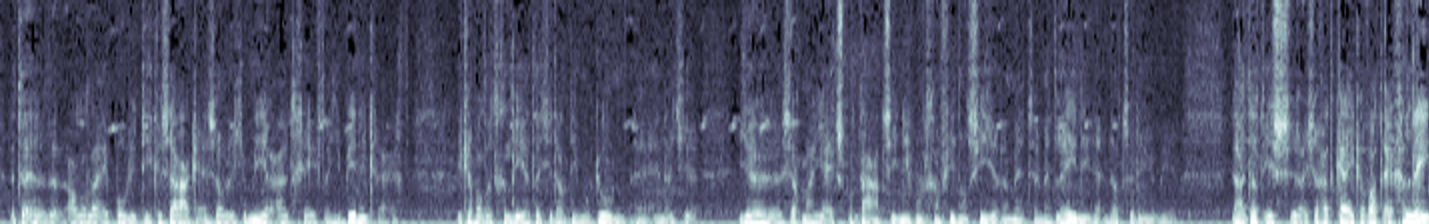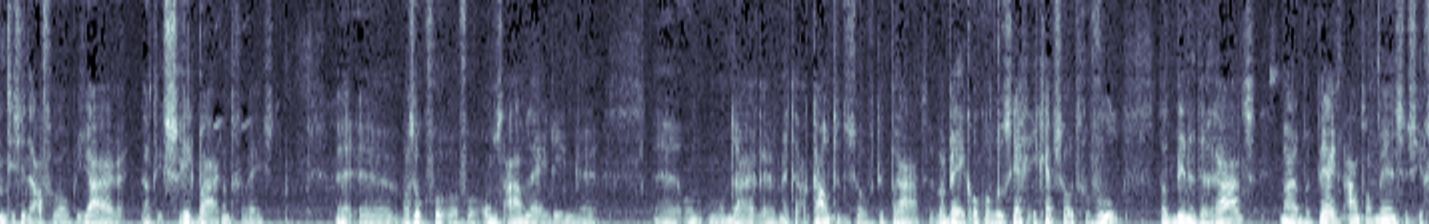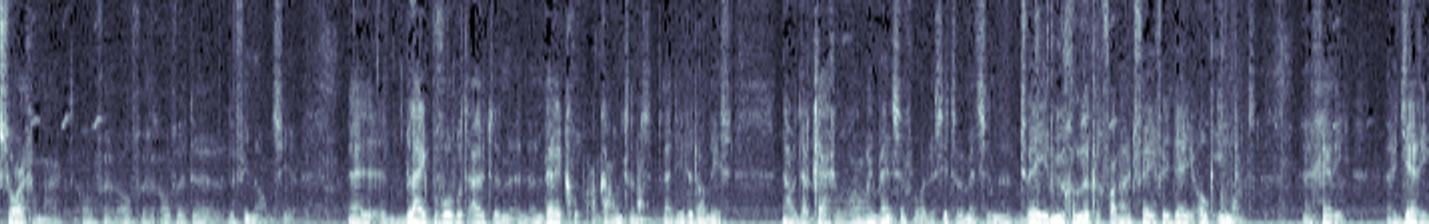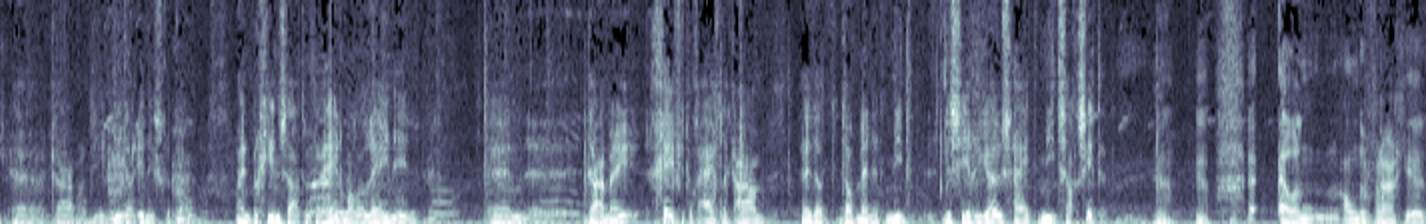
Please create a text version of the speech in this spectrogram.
het, eh, allerlei politieke zaken en zo, dat je meer uitgeeft dan je binnenkrijgt. Ik heb altijd geleerd dat je dat niet moet doen hè, en dat je je, zeg maar, je exploitatie niet moet gaan financieren met, eh, met leningen en dat soort dingen meer. Ja, dat is, als je gaat kijken wat er geleend is in de afgelopen jaren, dat is schrikbarend geweest. Eh, was ook voor, voor ons aanleiding eh, eh, om, om, daar met de accountant dus over te praten. Waarbij ik ook wel wil zeggen, ik heb zo het gevoel dat binnen de raad maar een beperkt aantal mensen zich zorgen maakt over, over, over de, de financiën. Het blijkt bijvoorbeeld uit een, een, werkgroep accountant die er dan is. Nou, daar krijgen we gewoon weer mensen voor. Daar zitten we met z'n tweeën nu gelukkig vanuit VVD ook iemand. eh, Gerry, Jerry Kramer, die, die daarin is gekomen. Maar in het begin zaten we er helemaal alleen in. En eh, daarmee geef je toch eigenlijk aan hè, dat, dat men het niet, de serieusheid niet zag zitten. Ja, ja. Eh, Ellen, een ander vraagje.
